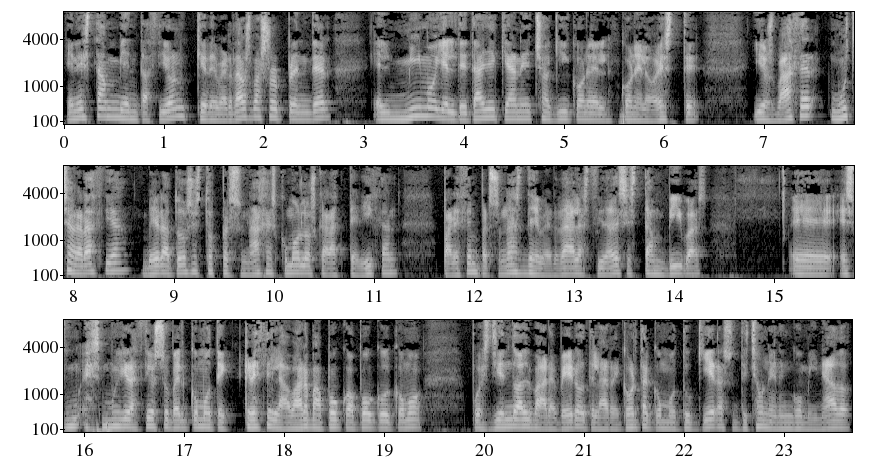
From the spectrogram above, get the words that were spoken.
en esta ambientación que de verdad os va a sorprender el mimo y el detalle que han hecho aquí con el, con el oeste. Y os va a hacer mucha gracia ver a todos estos personajes, cómo los caracterizan, parecen personas de verdad, las ciudades están vivas. Eh, es, es, muy gracioso ver cómo te crece la barba poco a poco y cómo, pues yendo al barbero, te la recorta como tú quieras o te echa un engominado.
